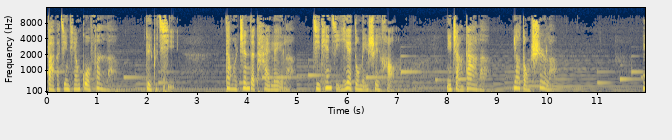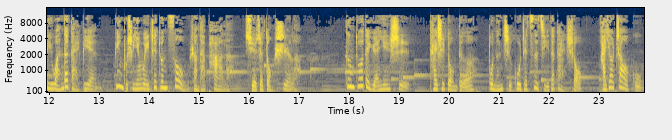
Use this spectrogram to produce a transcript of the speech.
爸爸今天过分了，对不起，但我真的太累了，几天几夜都没睡好。你长大了，要懂事了。李纨的改变，并不是因为这顿揍让他怕了，学着懂事了，更多的原因是开始懂得不能只顾着自己的感受，还要照顾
